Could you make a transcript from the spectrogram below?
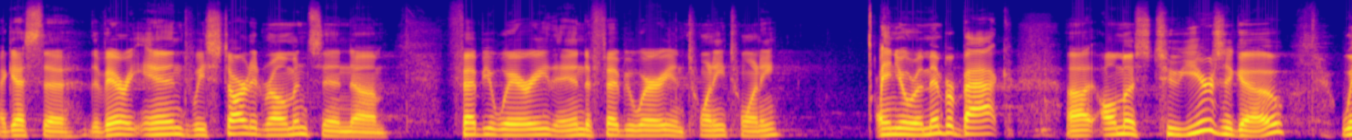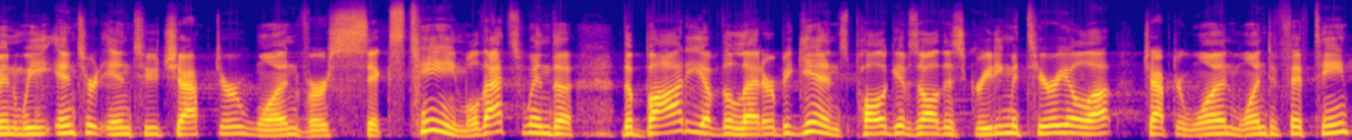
I guess the, the very end. We started Romans in um, February, the end of February in 2020. And you'll remember back uh, almost two years ago when we entered into chapter 1, verse 16. Well, that's when the, the body of the letter begins. Paul gives all this greeting material up, chapter 1, 1 to 15.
